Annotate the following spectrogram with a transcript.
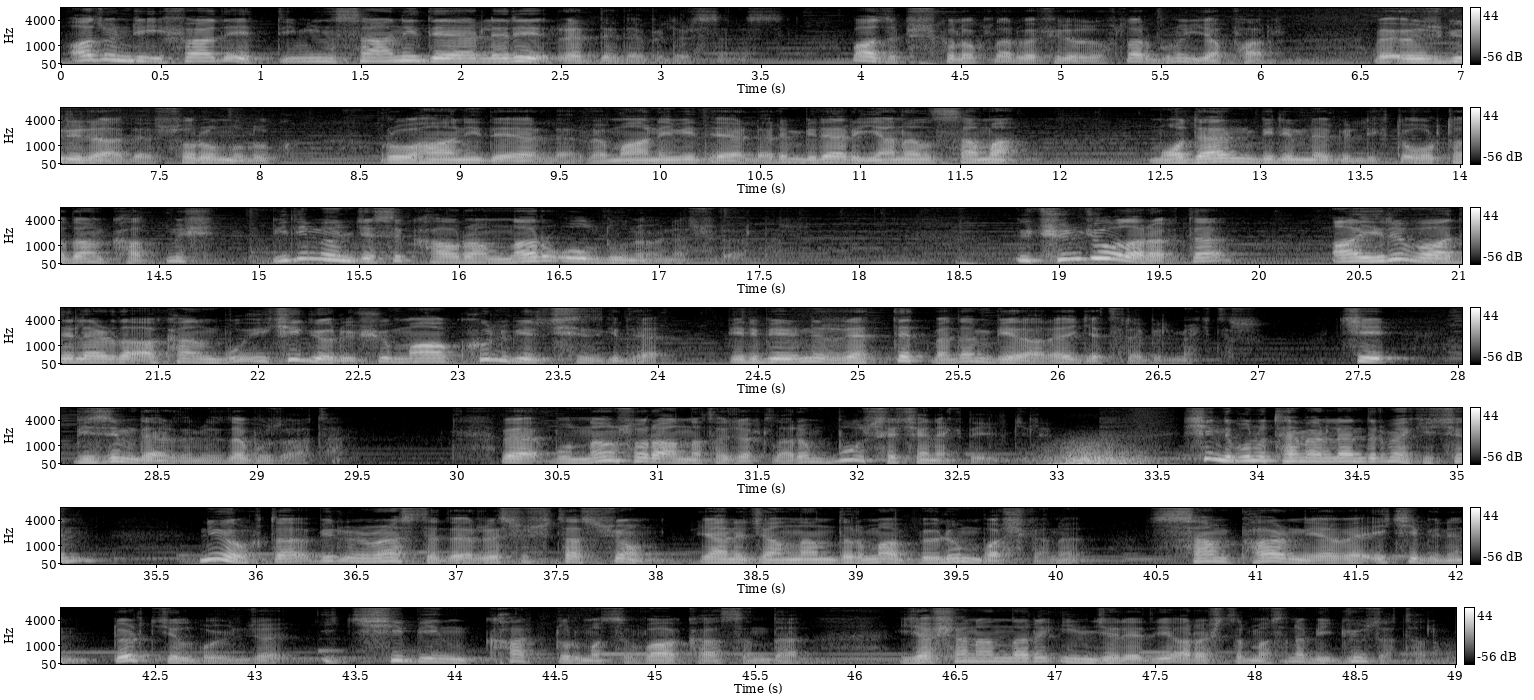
az önce ifade ettiğim insani değerleri reddedebilirsiniz. Bazı psikologlar ve filozoflar bunu yapar ve özgür irade, sorumluluk, ruhani değerler ve manevi değerlerin birer yanılsama, modern bilimle birlikte ortadan kalkmış bilim öncesi kavramlar olduğunu öne sürerler. Üçüncü olarak da ayrı vadelerde akan bu iki görüşü makul bir çizgide birbirini reddetmeden bir araya getirebilmektir. Ki bizim derdimiz de bu zaten. Ve bundan sonra anlatacaklarım bu seçenekle ilgili. Şimdi bunu temellendirmek için New York'ta bir üniversitede resüsitasyon yani canlandırma bölüm başkanı Sam Parnia ve ekibinin 4 yıl boyunca 2000 kalp durması vakasında yaşananları incelediği araştırmasına bir göz atalım.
